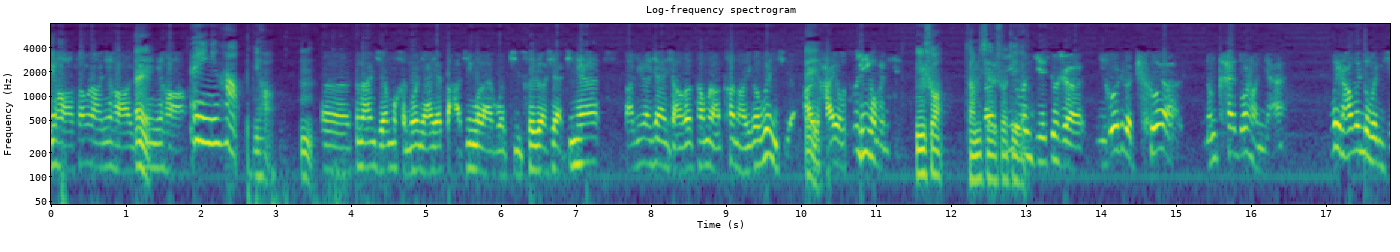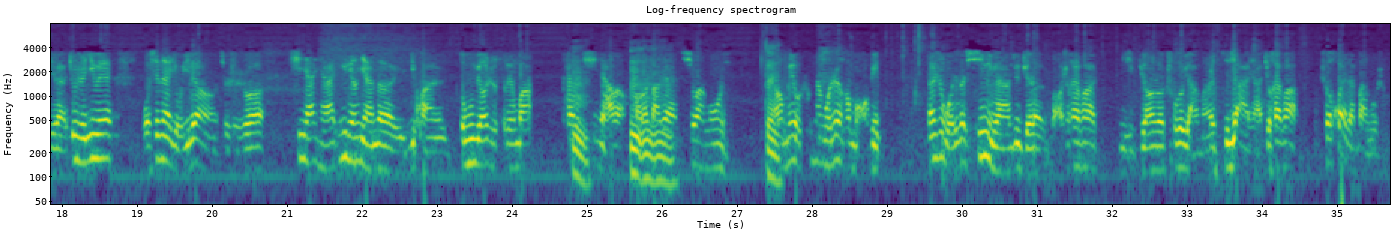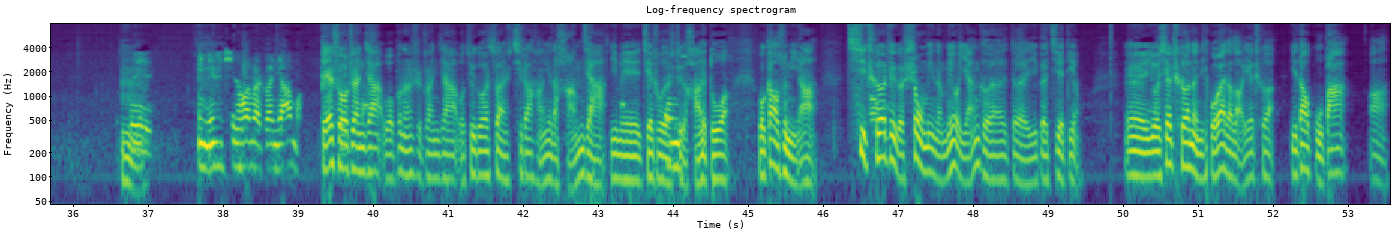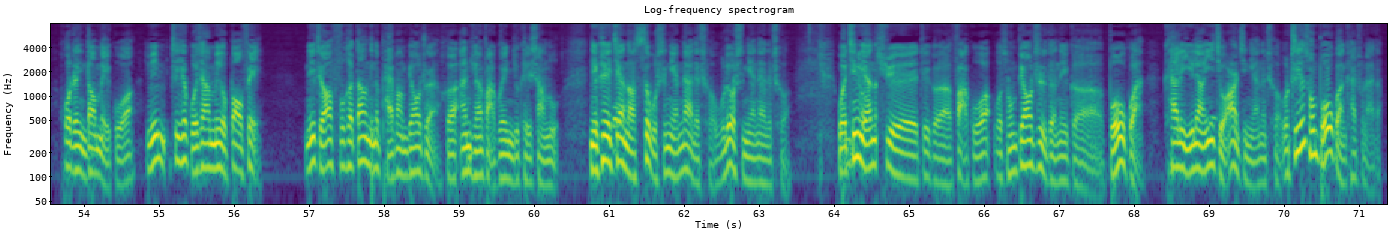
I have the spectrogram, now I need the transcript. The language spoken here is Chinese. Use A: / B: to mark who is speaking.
A: 你好，参谋长，你好，
B: 哎。
A: 李你好，
C: 哎，您好，
B: 你好，嗯。
A: 呃，跟咱节目很多年也打进过来过几次热线，今天打进热线想和参谋长探讨一个问题，
B: 哎。
A: 而且还有另一个问题，
B: 您说，咱们先
A: 呃
B: 说第一个。
A: 第一个问，题就是，你说这个车呀能开多少年？为啥问这个问题？就是因为我现在有一辆，就是说七年前一零年的一款东风标致四零八，开了
B: 嗯。
A: 七年了，
B: 嗯
A: 跑了大
B: 嗯
A: 概七万公里。
B: 对。
A: 然后没有出现过任何毛病，但是我这个心里面就觉得老是害怕，你比方说出个远门自驾一下，就害怕车坏在半路上，所
B: 嗯，
A: 以您是汽车方面专家嘛？
B: 别说专家，我不能是专家，我最多算是汽车行业的行家，因为接触的这个行业多。我告诉你啊，汽车这个寿命呢没有严格的一个界定，呃，有些车呢，你国外的老爷车，你到古巴啊，或者你到美国，因为这些国家没有报废。你只要符合当年的排放标准和安全法规，你就可以上路。你可以见到四五十年代的车，五六十年代的车。我今年呢去这个法国，我从标志的那个博物馆开了一辆一九二几年的车，我直接从博物馆开出来的。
